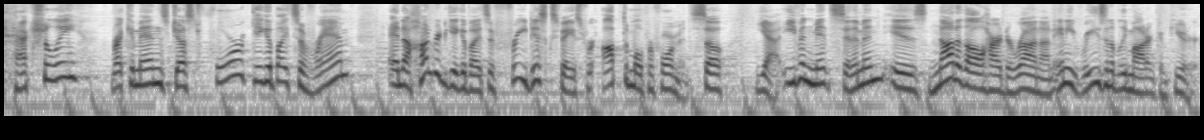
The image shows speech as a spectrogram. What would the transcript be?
actually recommends just 4 gigabytes of RAM and 100 gigabytes of free disk space for optimal performance. So, yeah, even Mint Cinnamon is not at all hard to run on any reasonably modern computer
